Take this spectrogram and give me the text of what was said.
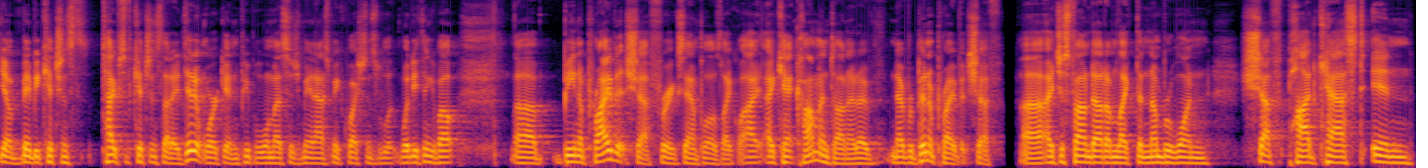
you know maybe kitchens types of kitchens that I didn't work in. People will message me and ask me questions. What do you think about uh, being a private chef, for example? I was like, well, I, I can't comment on it. I've never been a private chef. Uh, I just found out I'm like the number one chef podcast in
